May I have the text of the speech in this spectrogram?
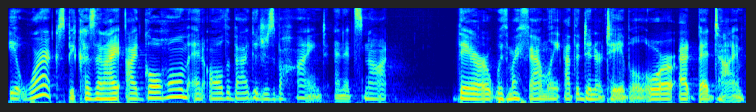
it works because then I, I go home and all the baggage is behind and it's not there with my family at the dinner table or at bedtime.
